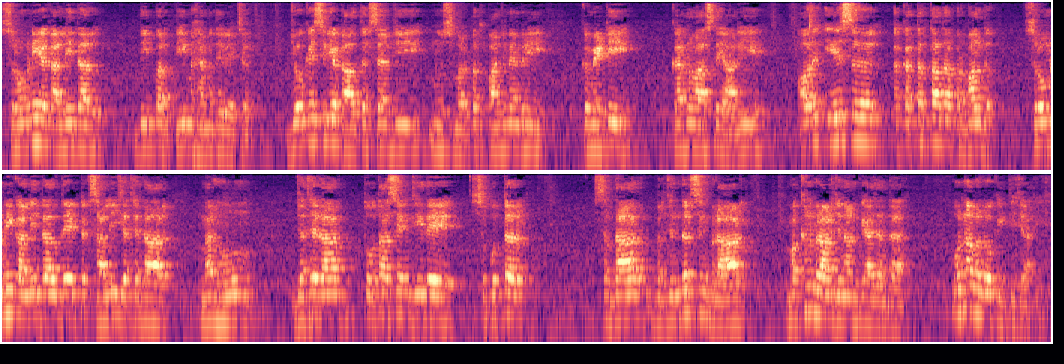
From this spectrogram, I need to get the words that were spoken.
ਸ਼੍ਰੋਮਣੀ ਅਕਾਲੀ ਦਲ ਦੀ ਭਰਤੀ ਮੁਹਿੰਮ ਦੇ ਵਿੱਚ, ਜੋ ਕਿ ਸ੍ਰੀ ਅਕਾਲ ਤਖਤ ਸਾਹਿਬ ਜੀ ਨੂੰ ਸਮਰਪਿਤ ਪੰਜ ਮੈਂਬਰੀ ਕਮੇਟੀ ਕਰਨ ਵਾਸਤੇ ਆ ਰਹੀ ਹੈ ਔਰ ਇਸ ਇਕੱਤਰਤਾ ਦਾ ਪ੍ਰਬੰਧ ਸ਼੍ਰੋਮਣੀ ਅਕਾਲੀ ਦਲ ਦੇ ਟਕਸਾਲੀ ਜਥੇਦਾਰ ਮਰਹੂਮ ਜਥੇਦਾਰ ਤੋਤਾ ਸਿੰਘ ਜੀ ਦੇ ਸੁਪੁੱਤਰ ਸਰਦਾਰ ਬਰਜਿੰਦਰ ਸਿੰਘ ਬਰਾੜ, ਮੱਖਣ ਬਰਾੜ ਜਿਨ੍ਹਾਂ ਨੂੰ ਕਿਹਾ ਜਾਂਦਾ ਹੈ, ਉਹਨਾਂ ਵੱਲੋਂ ਕੀਤੀ ਜਾ ਰਹੀ ਹੈ।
